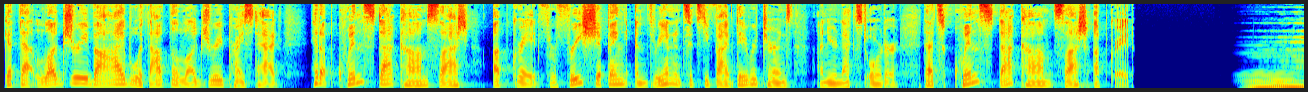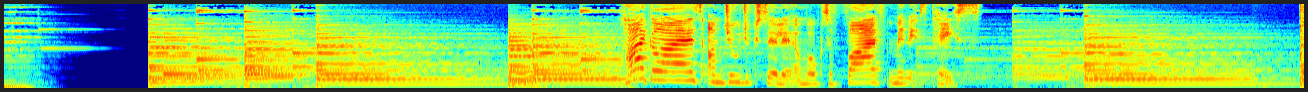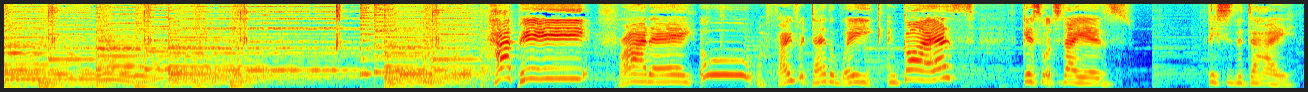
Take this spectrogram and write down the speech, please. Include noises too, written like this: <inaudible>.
Get that luxury vibe without the luxury price tag. Hit up quince.com slash upgrade for free shipping and 365 day returns on your next order. That's quince.com slash upgrade. Hi guys, I'm Georgia Kousoulou and welcome to 5 Minutes Peace. Ooh, my favourite day of the week. And guys, guess what today is? This is the day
